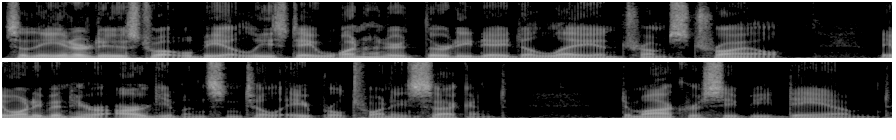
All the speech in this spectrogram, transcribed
So they introduced what will be at least a 130 day delay in Trump's trial. They won't even hear arguments until April 22nd. Democracy be damned.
